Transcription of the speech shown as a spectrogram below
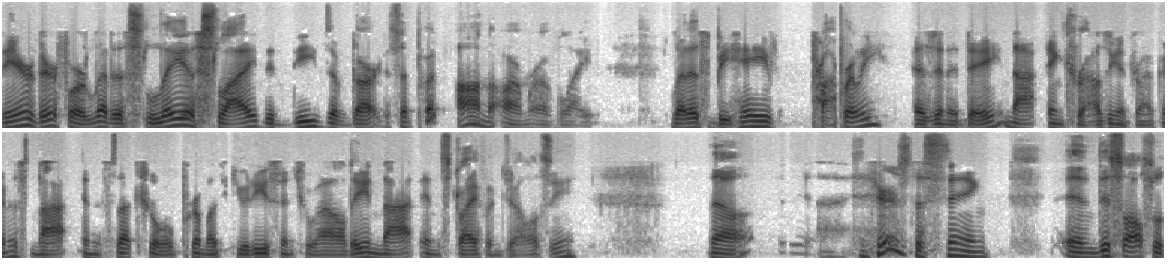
near. Therefore, let us lay aside the deeds of darkness and put on the armor of light. Let us behave properly, as in a day, not in carousing and drunkenness, not in sexual promiscuity, sensuality, not in strife and jealousy. Now, here's the thing, and this also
